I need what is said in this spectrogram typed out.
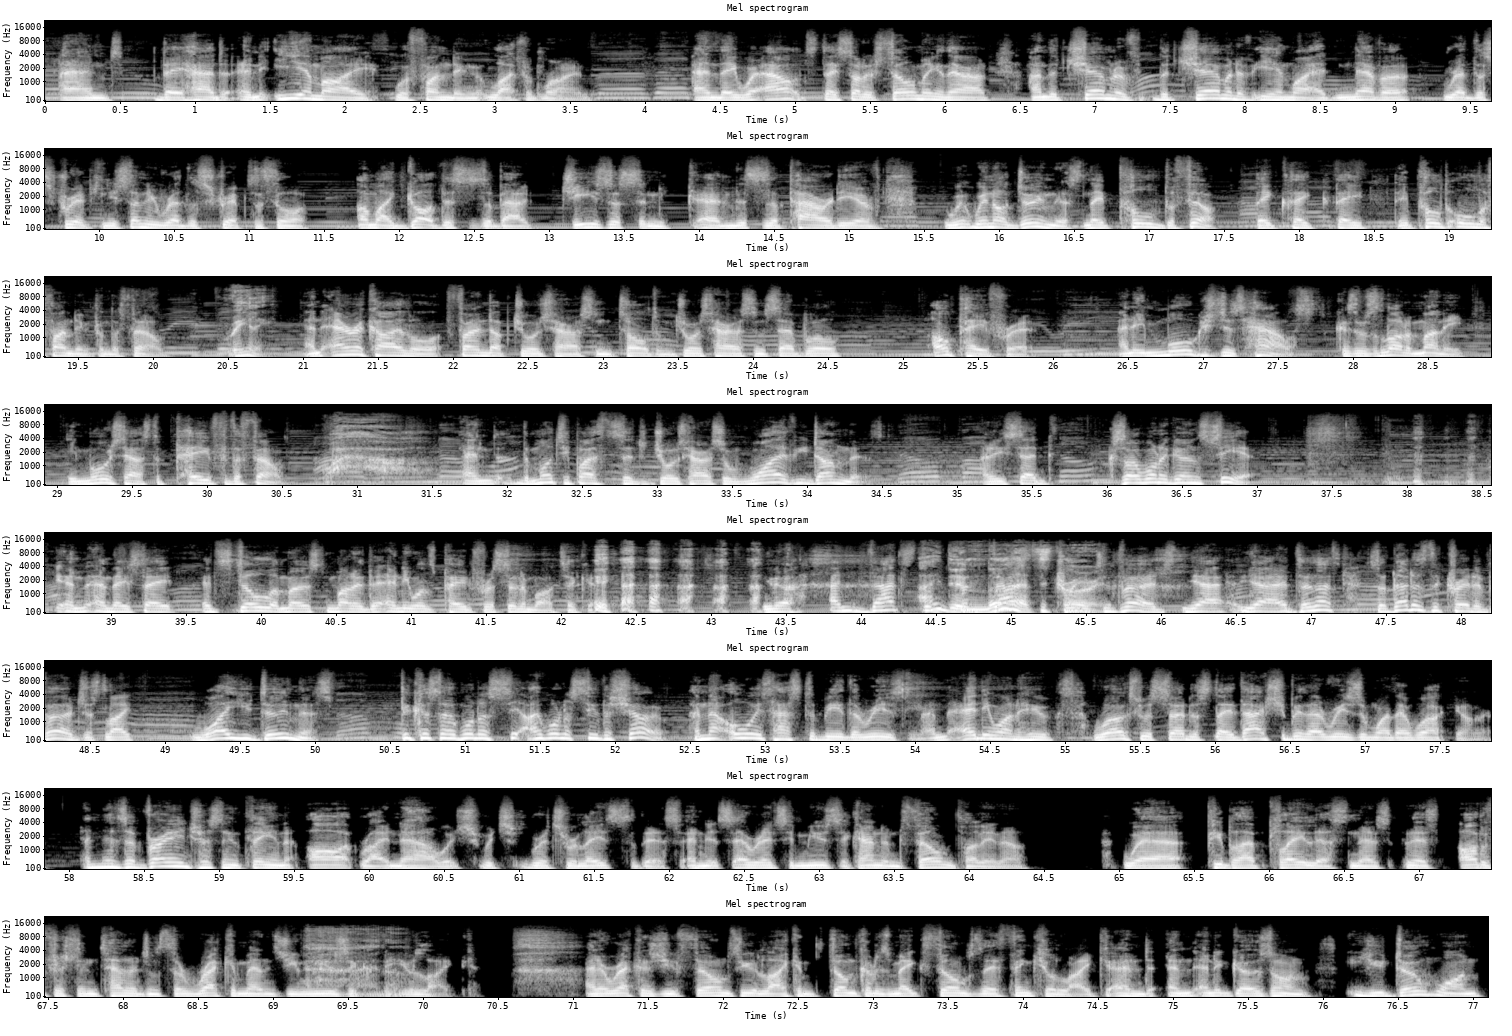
And they had an EMI were funding Life of Brian and they were out. They started filming, and they're out. And the chairman of the chairman of EMI had never read the script, and he suddenly read the script and thought, "Oh my God, this is about Jesus, and and this is a parody of we're not doing this." And they pulled the film. They they they they pulled all the funding from the film. Really? And Eric Idle phoned up George Harrison and told him. George Harrison said, "Well." I'll pay for it. And he mortgaged his house because there was a lot of money. He mortgaged his house to pay for the film. Wow. And the Monty Python said to George Harrison, Why have you done this? And he said, Because I want to go and see it. and, and they say it's still the most money that anyone's paid for a cinema ticket. you know, and that's the, I didn't know that's that the creative urge. Yeah, yeah. So that's so that is the creative urge. It's like, why are you doing this? Because I want to see. I want to see the show, and that always has to be the reason. And anyone who works with du Soleil, that should be their reason why they're working on it. And there's a very interesting thing in art right now, which which which relates to this, and it's it relates to music and in film, funny enough, where people have playlists and there's there's artificial intelligence that recommends you music that you like, and it recommends you films you like, and film companies make films they think you'll like, and and and it goes on. You don't want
